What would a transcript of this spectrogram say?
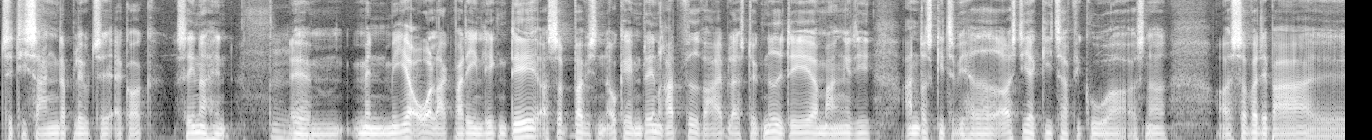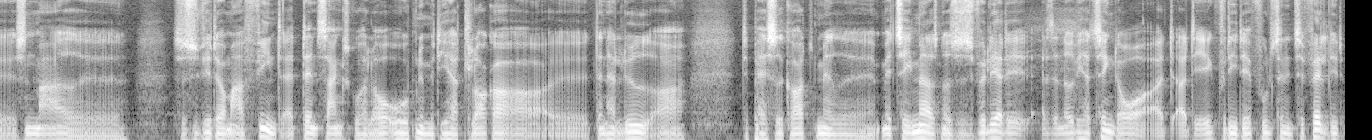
til de sange, der blev til Agog senere hen. Mm. Øhm, men mere overlagt var det egentlig ikke end det, og så var vi sådan, okay, men det er en ret fed vibe, lad os dykke ned i det, og mange af de andre skitser, vi havde, havde også de her guitarfigurer og sådan noget. Og så var det bare øh, sådan meget, øh, så synes vi, det var meget fint, at den sang skulle have lov at åbne med de her klokker og øh, den her lyd, og det passede godt med, øh, med temaet og sådan noget. Så selvfølgelig er det altså noget, vi har tænkt over, og, og det er ikke, fordi det er fuldstændig tilfældigt.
